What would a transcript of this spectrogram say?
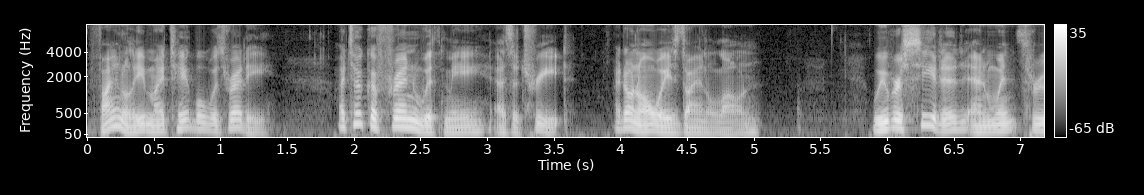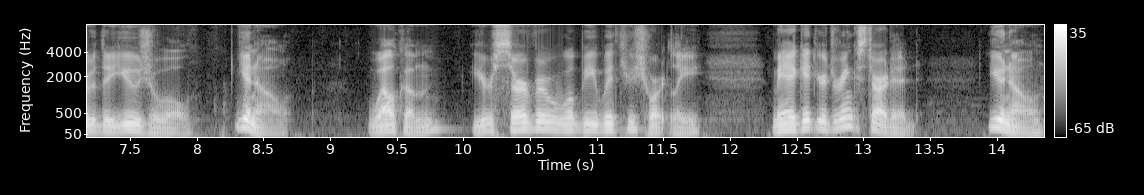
Finally, my table was ready. I took a friend with me as a treat. I don't always dine alone. We were seated and went through the usual. You know, welcome, your server will be with you shortly. May I get your drink started? You know,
